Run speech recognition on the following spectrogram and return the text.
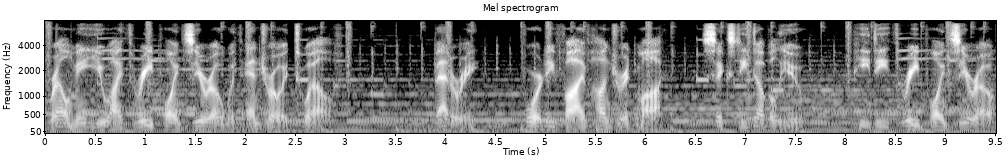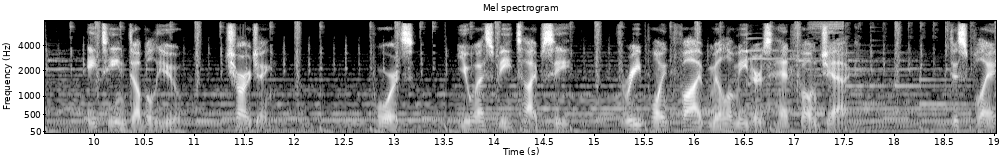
Realme UI 3.0 with Android 12. Battery, 4500 mAh, 60W, PD 3.0, 18W, charging. Ports, USB Type-C, 3.5mm headphone jack. Display,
